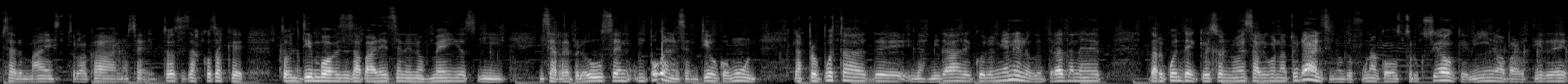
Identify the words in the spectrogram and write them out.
ser maestro acá, no sé, todas esas cosas que todo el tiempo a veces aparecen en los medios y, se reproducen un poco en el sentido común. Las propuestas de, las miradas de coloniales lo que tratan es de dar cuenta de que eso no es algo natural, sino que fue una construcción que vino a partir de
